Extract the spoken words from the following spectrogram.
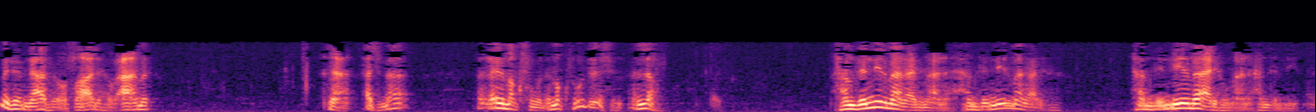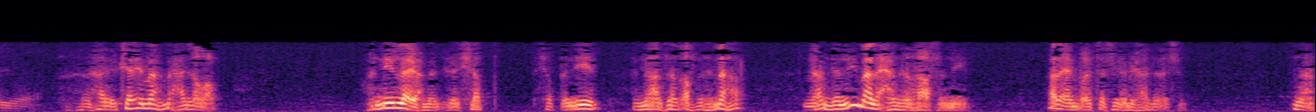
مثل نافع وصالح وعامر. نعم. أسماء غير مقصودة. المقصود الاسم اللفظ. طيب. حمد النيل ما نعرف معناه. حمد النيل ما نعرفه. حمد النيل ما أعرف معنى حمد النيل. أيوة. هذه الكلمة محل نظر النيل لا يحمد إلى الشط. شط النيل النهر قصده النهر. نعم. حمد النيل ما له حمد خاص النيل. فلا ينبغي التسمية بهذا الاسم. نعم.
